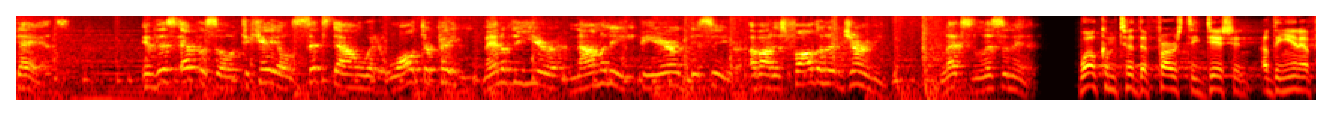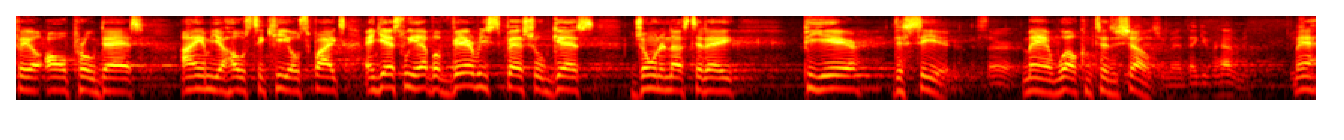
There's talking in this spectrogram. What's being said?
dads. In this episode, Takeo sits down with Walter Payton, Man of the Year nominee Pierre Desir, about his fatherhood journey. Let's listen in. Welcome to the first edition of the NFL All Pro Dads. I am your host, Takeo Spikes. And yes, we have a very special guest joining us today, Pierre Desir. Yes, sir. Man, welcome to the show. Appreciate you, man. Thank you for having me. Man,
